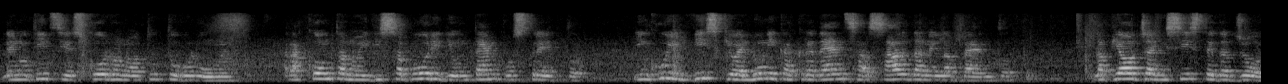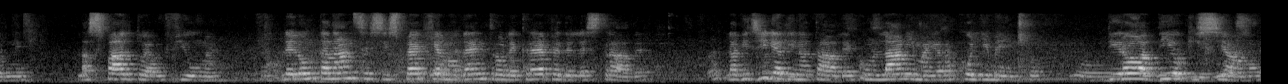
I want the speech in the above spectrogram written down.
Le notizie scorrono a tutto volume. Raccontano i dissapori di un tempo stretto, in cui il vischio è l'unica credenza salda nell'avvento. La pioggia insiste da giorni. L'asfalto è un fiume. Le lontananze si specchiano dentro le crepe delle strade. La vigilia di Natale con l'anima in raccoglimento. Dirò addio chi siamo.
